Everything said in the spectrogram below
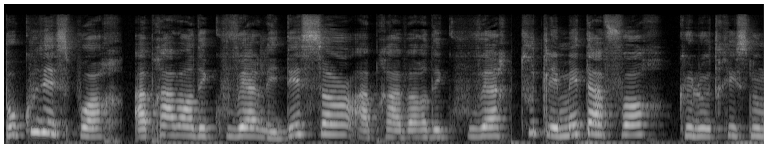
beaucoup d'espoir. Après avoir découvert les dessins, après avoir découvert toutes les métaphores que l'autrice nous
